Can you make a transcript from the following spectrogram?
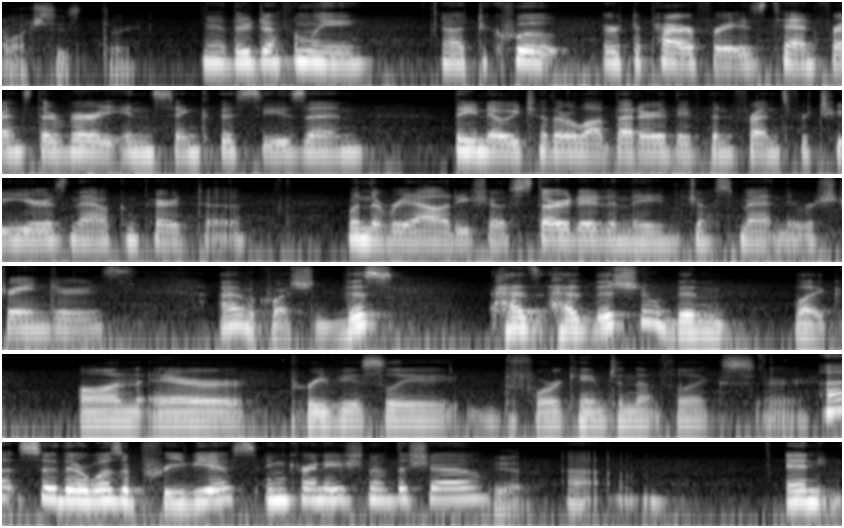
watch season three. Yeah, they're definitely, uh, to quote or to paraphrase Tan France, they're very in sync this season. They know each other a lot better. They've been friends for two years now compared to when the reality show started and they just met and they were strangers. I have a question. This has had this show been like on air previously before it came to Netflix or Uh, so there was a previous incarnation of the show. yeah. Um, and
